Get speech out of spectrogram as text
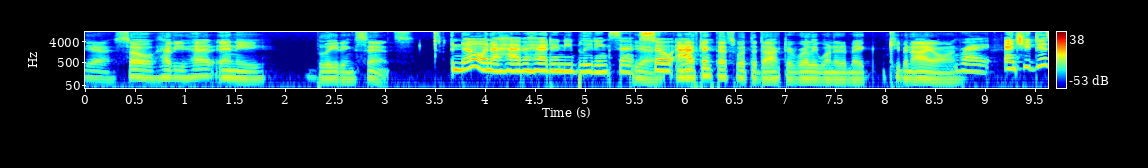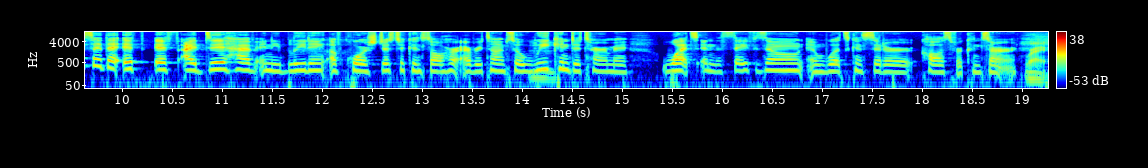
Yeah. So, have you had any bleeding since? No, and I haven't had any bleeding since. Yeah. So, and I think that's what the doctor really wanted to make keep an eye on. Right. And she did say that if if I did have any bleeding, of course, just to consult her every time so we Mm-hmm. can determine what's in the safe zone and what's considered cause for concern. Right.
